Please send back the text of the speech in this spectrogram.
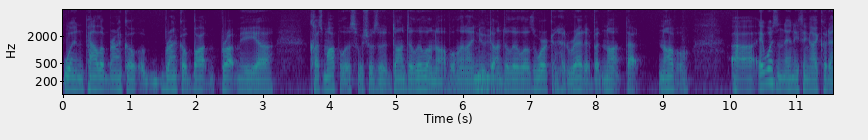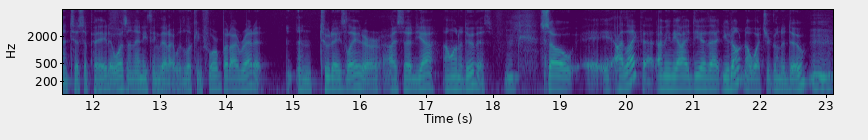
when Paulo Branco Branco bought, brought me uh, Cosmopolis, which was a Don DeLillo novel, and I knew Mhm. Don DeLillo's work and had read it, but not that novel. Uh, it wasn't anything I could anticipate. It wasn't anything that I was looking for, but I read it, and two days later, I said, "Yeah, I want to do this." Mm. So eh, I like that. I mean, the idea that you don't know what you're going to do. Mhm.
